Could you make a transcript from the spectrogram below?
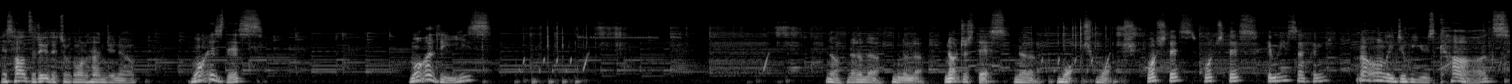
It's hard to do this with one hand, you know. What is this? What are these? No, no, no, no, no, no. Not just this. No, no. Watch, watch. Watch this. Watch this. Give me a second. Not only do we use cards...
